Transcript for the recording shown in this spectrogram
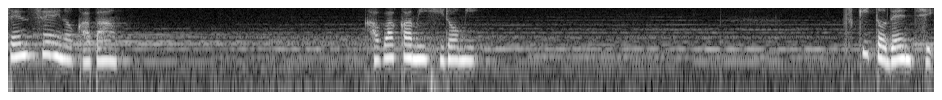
先生のカバン。川上博美。月と電池。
